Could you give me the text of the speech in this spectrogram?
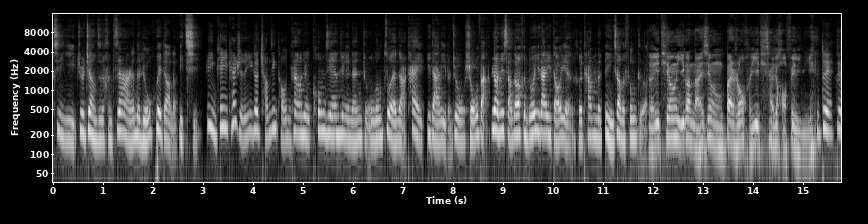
记忆就是这样子很自然而然的流汇到了一起。这影片一开始的一个长镜头，你看到这个空间。这个男主人公坐在那儿，太意大利了，这种手法让你想到很多意大利导演和他们的影像的风格。对，一听一个男性半生回忆，听起来就好费里尼。对 对，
